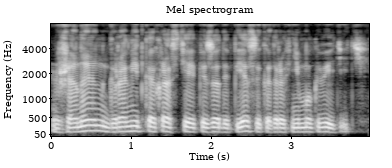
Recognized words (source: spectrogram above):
Жанен громит как раз те эпизоды пьесы, которых не мог видеть.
